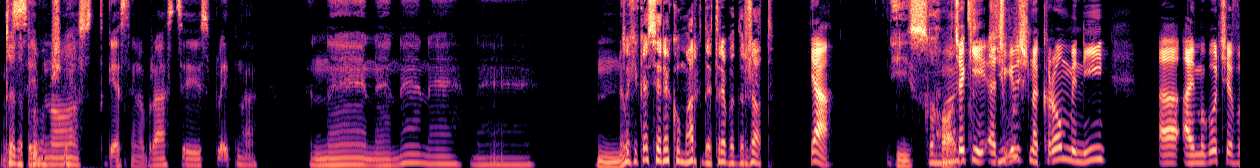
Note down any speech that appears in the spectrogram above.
zasebnost, gesni obrazci, spletna. Ne, ne, ne, ne, ne. No, Čakaj, kaj si rekel, Mark, da je treba držati? ja, izhod. Čakaj, če greš na Chrome meni, uh, aj mogoče v,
